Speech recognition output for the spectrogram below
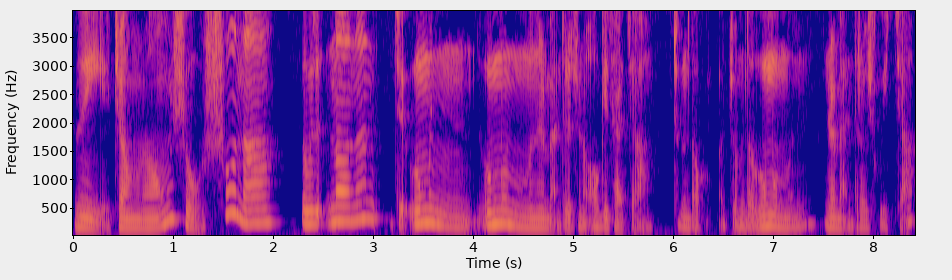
于整容手术呢? 너는 이제 의문 의문문을 만들어주는 어기사죠. 좀 더 좀 더 의문문을 만들어주고 있죠.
